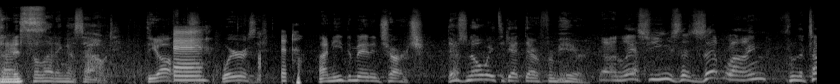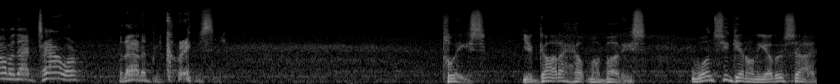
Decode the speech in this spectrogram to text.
goodness. for letting us out. The office. Uh, Where is it? I need the man in charge. There's no way to get there from here. Unless you use the zip line from the top of that tower, but that'd be crazy. Please, you gotta help my buddies. Once you get on the other side,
